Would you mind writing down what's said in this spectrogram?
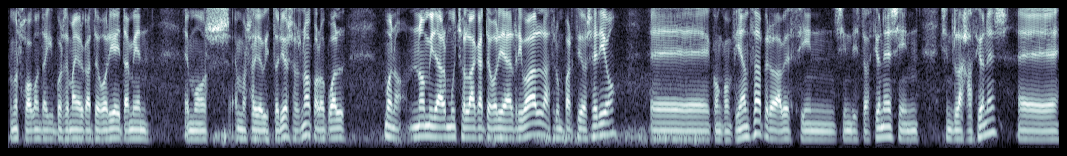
Hemos jugado contra equipos de mayor categoría y también hemos, hemos salido victoriosos, ¿no? Con lo cual, bueno, no mirar mucho la categoría del rival, hacer un partido serio, eh, con confianza, pero a la vez sin, distracciones, sin, relajaciones. Eh,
